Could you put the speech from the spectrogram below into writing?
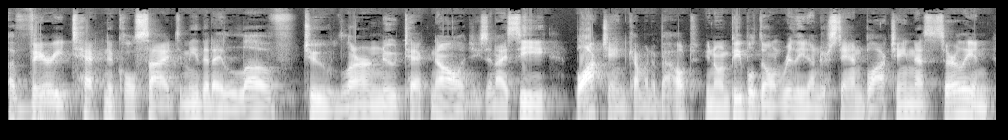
a very technical side to me that I love to learn new technologies. And I see blockchain coming about, you know, and people don't really understand blockchain necessarily. And,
